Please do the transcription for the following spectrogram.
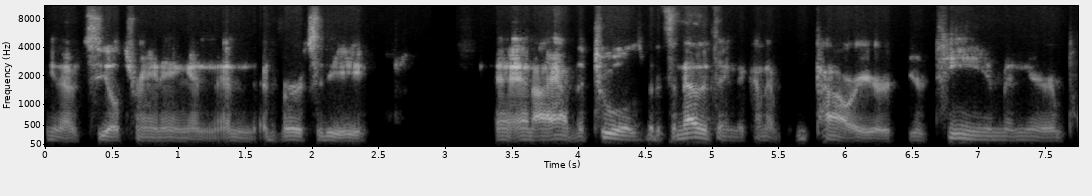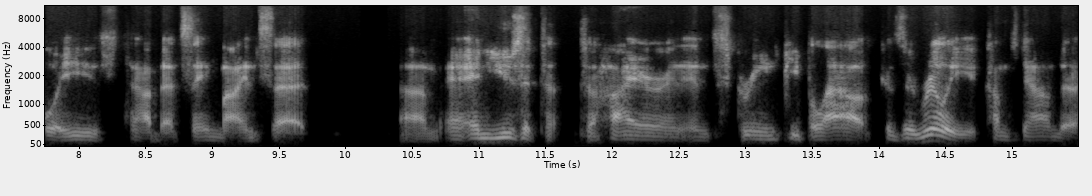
you know, SEAL training and, and adversity and I have the tools, but it's another thing to kind of empower your your team and your employees to have that same mindset um, and, and, use it to, to hire and, and screen people out because it really it comes down to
